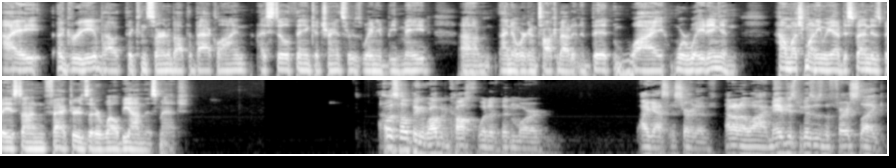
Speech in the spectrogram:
I agree about the concern about the back line. I still think a transfer is waiting to be made. Um, I know we're going to talk about it in a bit, why we're waiting and how much money we have to spend is based on factors that are well beyond this match. I was hoping Robin Koch would have been more, I guess, assertive. I don't know why. Maybe just because it was the first like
